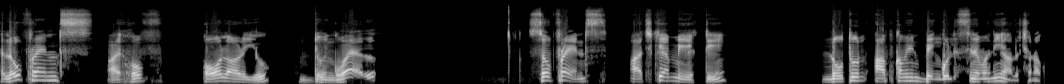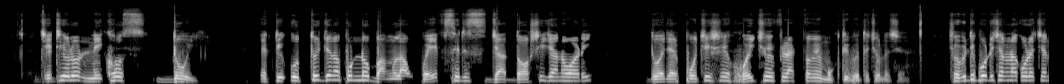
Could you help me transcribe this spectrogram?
Hello, friends. I hope all are you doing well. So friends আজকে আমি একটি নতুন আপকামিং বেঙ্গলি সিনেমা নিয়ে আলোচনা করব যেটি হলো নিখোঁজ দুই একটি উত্তেজনাপূর্ণ বাংলা ওয়েব সিরিজ যা দশই জানুয়ারি দু হাজার পঁচিশে হইচই প্ল্যাটফর্মে মুক্তি পেতে চলেছে ছবিটি পরিচালনা করেছেন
